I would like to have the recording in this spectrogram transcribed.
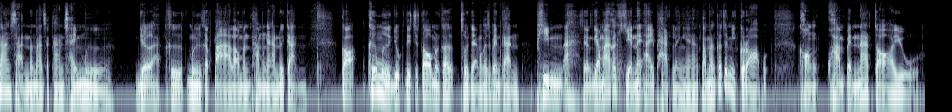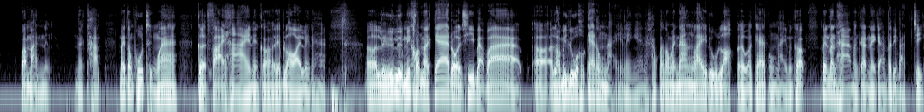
สร้างสรรค์มันมาจากการใช้มือเยอะอะคือมือกับตาเรามันทำงานด้วยกัน ก็เครื่องมือยุคดิจิตอลมันก็ส่วนใหญ่มันก็จะเป็นการพิมพ์อะอย่างมากก็เขียนใน iPad อะไรเงี้ยแต่มันก็จะมีกรอบของความเป็นหน้าจออยู่ประมาณหนึ่งนะครับไม่ต้องพูดถึงว่าเกิดไฟล์หายเนี่ยก็เรียบร้อยเลยนะฮะหรือหรือมีคนมาแก้โดยที่แบบว่าเราไม่รู้เขาแก้ตรงไหนอะไรเงี้ยนะครับก็ต้องไปนั่งไล่ดู log เออว่าแก้ตรงไหน มันก็เป็นปัญหาเหมือนกันในการปฏิบัติจริง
